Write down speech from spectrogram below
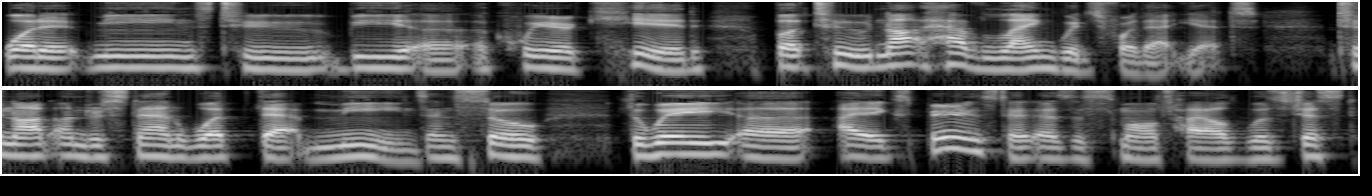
what it means to be a, a queer kid, but to not have language for that yet, to not understand what that means. And so the way uh, I experienced it as a small child was just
